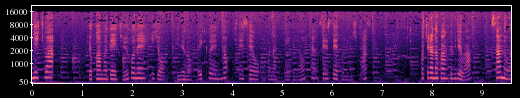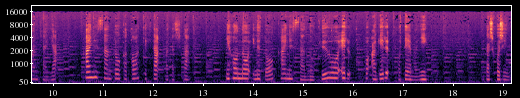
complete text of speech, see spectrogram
んにちは。横浜で15年以上犬の保育園の先生を行っているなおちゃん先生と申します。こちらの番組では、たくさんのワンちゃんや飼い主さんと関わってきた私が、日本の犬と飼い主さんの QOL を上げるをテーマに、私個人の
